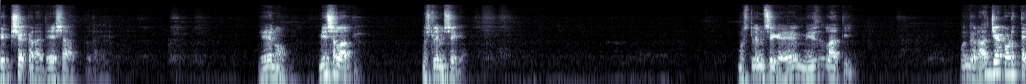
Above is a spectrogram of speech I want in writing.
ಭಿಕ್ಷಕರ ದೇಶ ಆಗ್ತದೆ ಏನು ಮೀಸಲಾತಿ ಮುಸ್ಲಿಮ್ಸಿಗೆ ಮುಸ್ಲಿಮ್ಸಿಗೆ ಮೀಸಲಾತಿ ಒಂದು ರಾಜ್ಯ ಕೊಡುತ್ತೆ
